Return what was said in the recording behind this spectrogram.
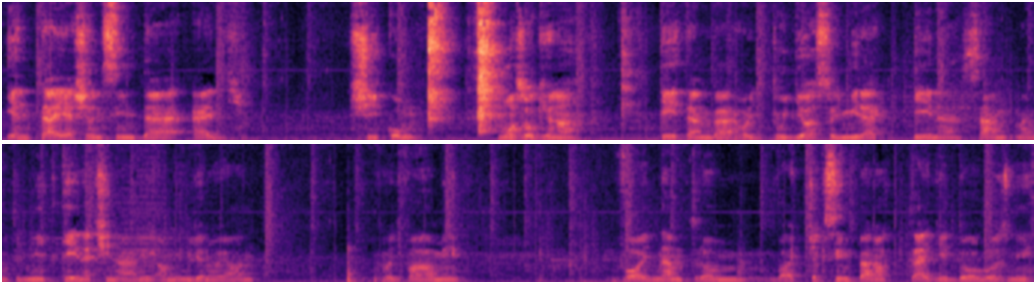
ilyen teljesen szinte egy síkon mozogjon a két ember, hogy tudja azt, hogy mire kéne szám, mármint, hogy mit kéne csinálni, ami ugyanolyan, vagy valami. Vagy nem tudom, vagy csak szimplán ott együtt dolgozni,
